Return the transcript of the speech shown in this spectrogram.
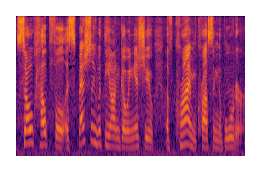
so helpful, especially with the ongoing issue of crime crossing the border.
